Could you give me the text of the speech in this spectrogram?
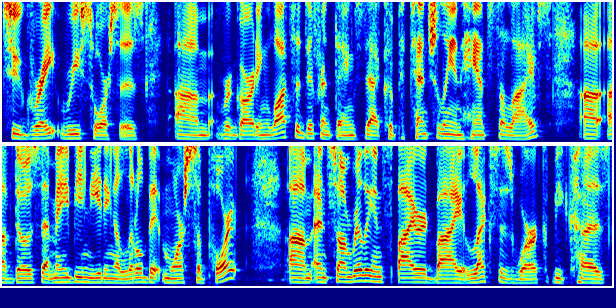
to great resources um, regarding lots of different things that could potentially enhance the lives uh, of those that may be needing a little bit more support. Um, and so I'm really inspired by Lex's work because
